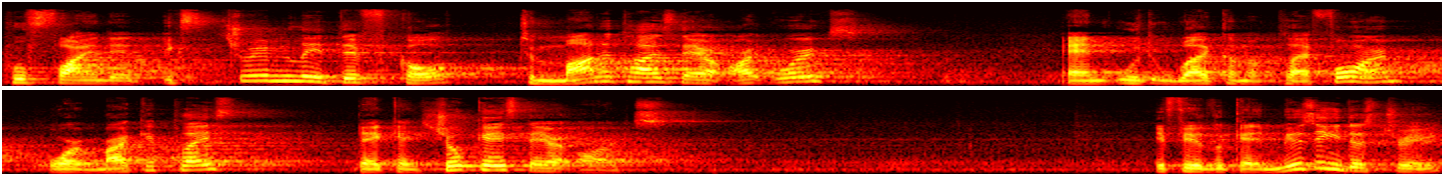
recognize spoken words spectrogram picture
who find it extremely difficult to monetize their artworks and would welcome a platform or marketplace that can showcase their arts. If you look at music industry,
